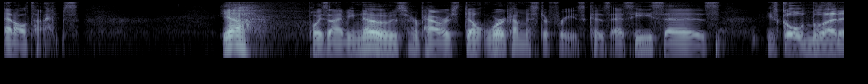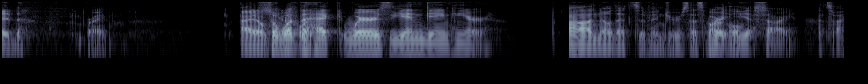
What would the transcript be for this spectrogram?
at all times. Yeah. Poison Ivy knows her powers don't work on Mister Freeze because, as he says, he's cold blooded. Right. I don't. So care what for the it. heck? Where's the end game here? Uh no, that's Avengers. That's Marvel. Right. Yeah. Sorry. That's fine.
